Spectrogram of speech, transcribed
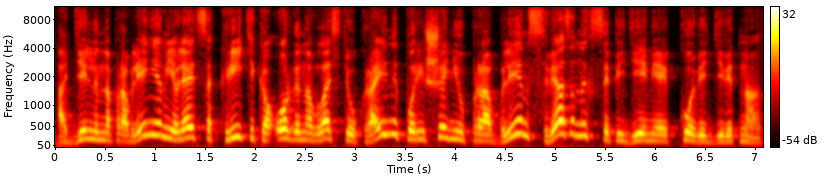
Отдельным направлением является критика органа власти Украины по решению проблем, связанных с эпидемией COVID-19.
